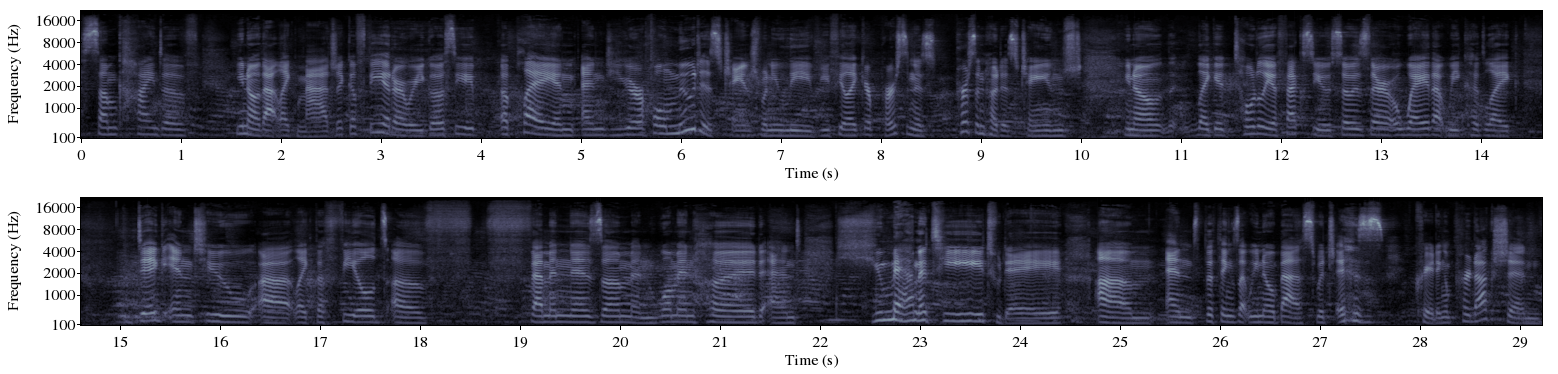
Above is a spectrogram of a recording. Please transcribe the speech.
some kind of you know that like magic of theater where you go see a play and and your whole mood is changed when you leave. You feel like your person is personhood is changed you know like it totally affects you. So is there a way that we could like dig into uh, like the fields of feminism and womanhood and humanity today um, and the things that we know best which is creating a production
